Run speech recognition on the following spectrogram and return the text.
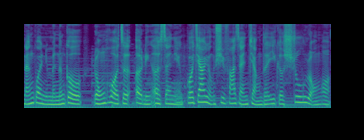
难怪你们能够荣获这二零二三年国家永续发展奖的一个殊荣哦，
